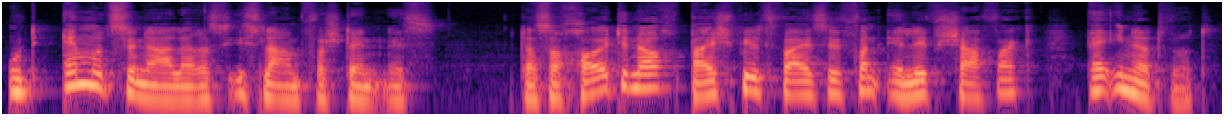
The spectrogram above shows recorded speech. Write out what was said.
und emotionaleres Islamverständnis, das auch heute noch beispielsweise von Elif Shafak erinnert wird.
